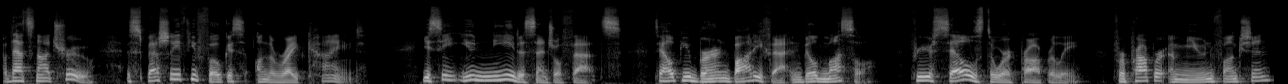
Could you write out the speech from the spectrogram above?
But that's not true, especially if you focus on the right kind. You see, you need essential fats to help you burn body fat and build muscle, for your cells to work properly, for proper immune function,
